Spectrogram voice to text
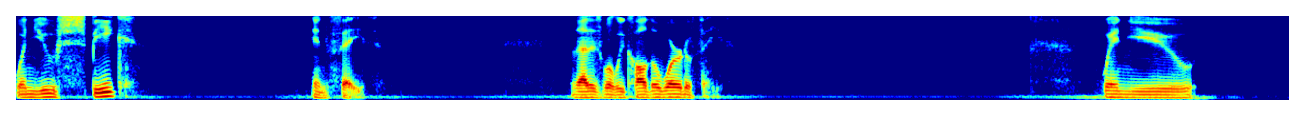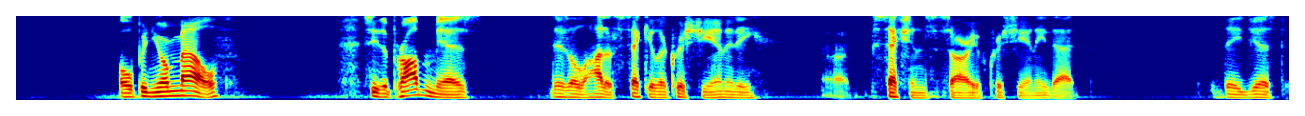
when you speak in faith, that is what we call the word of faith. When you open your mouth, see, the problem is there's a lot of secular Christianity, uh, sections, sorry, of Christianity that they just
